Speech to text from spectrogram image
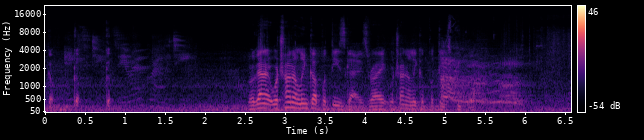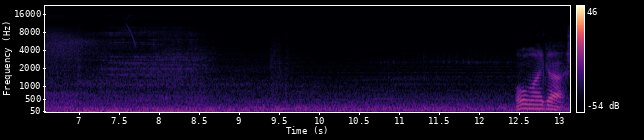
Go, go, go. We're gonna we're trying to link up with these guys, right? We're trying to link up with these people. Oh my gosh.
